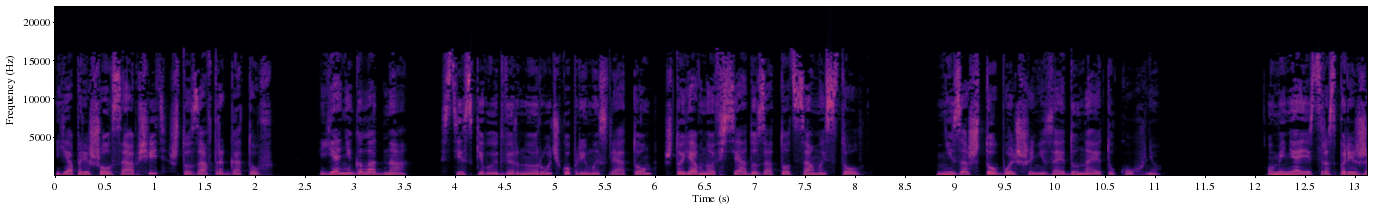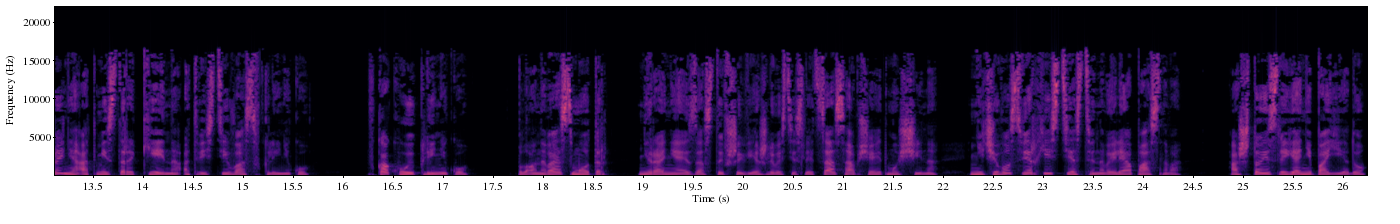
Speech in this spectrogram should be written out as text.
Я пришел сообщить, что завтрак готов. Я не голодна. Стискиваю дверную ручку при мысли о том, что я вновь сяду за тот самый стол. Ни за что больше не зайду на эту кухню. У меня есть распоряжение от мистера Кейна отвезти вас в клинику». «В какую клинику?» «Плановый осмотр», — не роняя застывшей вежливости с лица, сообщает мужчина. «Ничего сверхъестественного или опасного. А что, если я не поеду?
